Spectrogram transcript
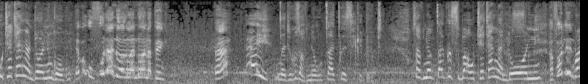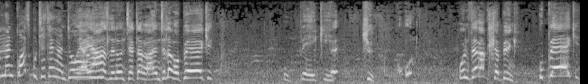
uthetha ngantoni ngoku ema ufuna ntoni kulaa ntwana phinki eyi nceda kuzafuneka ucacise ke bhuti uzafuneka ucacise uba uthetha ngantoni uba mna ndikwazi uba uthetha ngantoni uyayazi le nto ndithetha ngayo ndithetha ngopeki upeki eh, undiveka kuhlepingi upeki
